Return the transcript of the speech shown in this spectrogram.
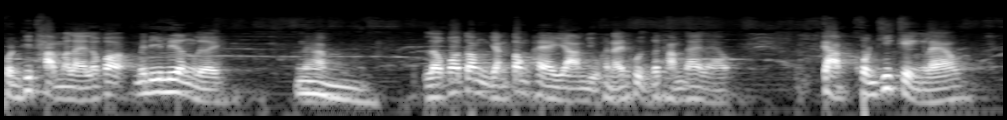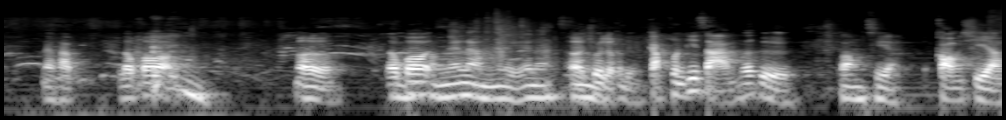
คนที่ทำอะไรแล้วก็ไม่ได้เรื่องเลยนะครับอืมแล้วก็ต้องยังต้องพยายามอยู่ขณะที่คุณก็ทำได้แล้ว กับคนที่เก่งแล้วนะครับ แล้วก็ เออ แล้วก็คำแนะนำเลยนะเอ่อช่วยเหลือคนอื่นกับคนที่สามก็คือกองเชียร์กองเชียร์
